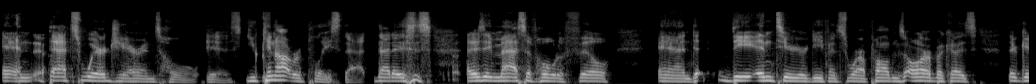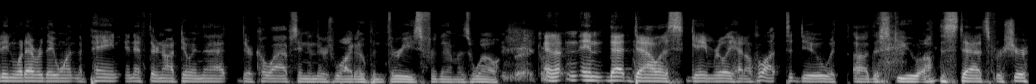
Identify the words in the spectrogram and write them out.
And yeah. that's where Jaren's hole is. You cannot replace that. That is that is a massive hole to fill and the interior defense where our problems are because they're getting whatever they want in the paint. And if they're not doing that, they're collapsing and there's wide open threes for them as well. Exactly. And, and that Dallas game really had a lot to do with uh, the skew of the stats for sure.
